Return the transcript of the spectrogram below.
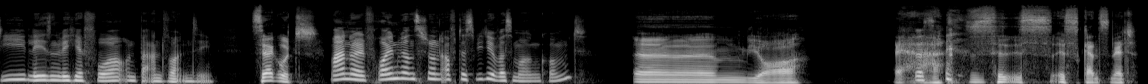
die lesen wir hier vor und beantworten sie. Sehr gut. Manuel, freuen wir uns schon auf das Video, was morgen kommt? Ähm, ja. Ja, das, ist, ist, ist ganz nett.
